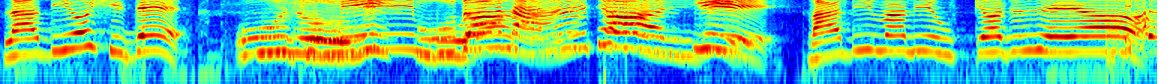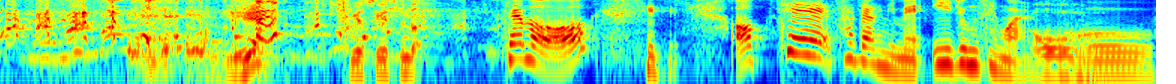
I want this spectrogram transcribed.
라디오 시대 웃음이 묻어나는 편지 많이 많이 웃겨주세요. 예, 신경 쓰겠습니다. 제목 업체 사장님의 이중생활. 오. 오,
